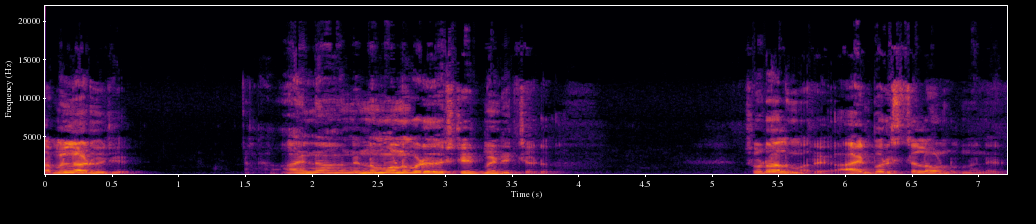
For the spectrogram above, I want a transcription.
తమిళనాడు విజయ్. ఆయన నిన్న మొన్న కూడా స్టేట్మెంట్ ఇచ్చాడు. చూడాలి మరి ఆయన పరిస్థితి ఎలా ఉంటుంది అనేది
